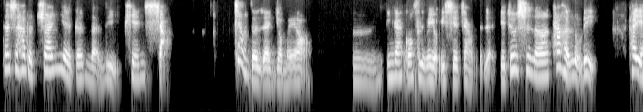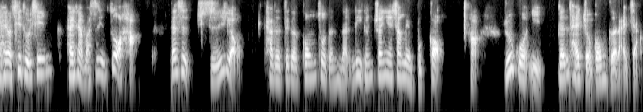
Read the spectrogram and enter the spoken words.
但是他的专业跟能力偏小。这样的人有没有？嗯，应该公司里面有一些这样的人，也就是呢，他很努力，他也很有企图心，很想把事情做好，但是只有他的这个工作的能力跟专业上面不够。好，如果以人才九宫格来讲，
